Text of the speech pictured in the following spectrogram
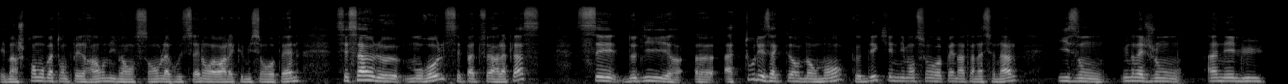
Et eh ben, je prends mon bâton de pèlerin, on y va ensemble à Bruxelles, on va voir la Commission européenne. C'est ça le, mon rôle, c'est pas de faire à la place, c'est de dire à tous les acteurs normands que dès qu'il y a une dimension européenne internationale, ils ont une région, un élu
